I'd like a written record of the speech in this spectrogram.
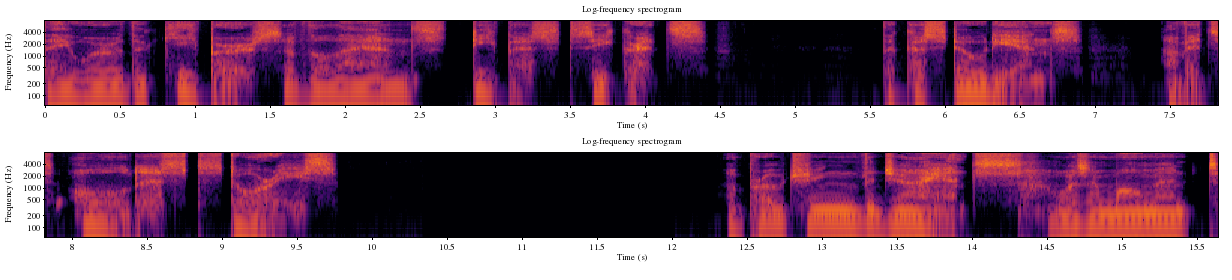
they were the keepers of the land's deepest secrets, the custodians of its oldest stories. Approaching the giants was a moment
